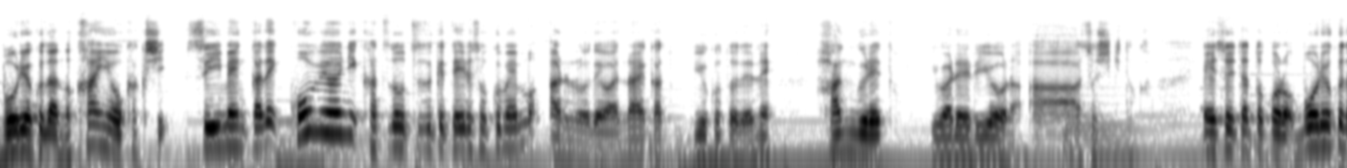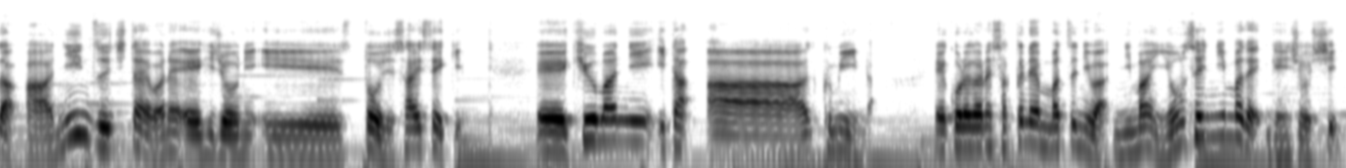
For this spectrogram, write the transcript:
暴力団の関与を隠し、水面下で巧妙に活動を続けている側面もあるのではないかということでね、半グレと言われるようなあ組織とか、えー、そういったところ、暴力団、あ人数自体はね、えー、非常に、えー、当時最盛期、えー、9万人いたあ組員ら、えー、これがね、昨年末には2万4千人まで減少し、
